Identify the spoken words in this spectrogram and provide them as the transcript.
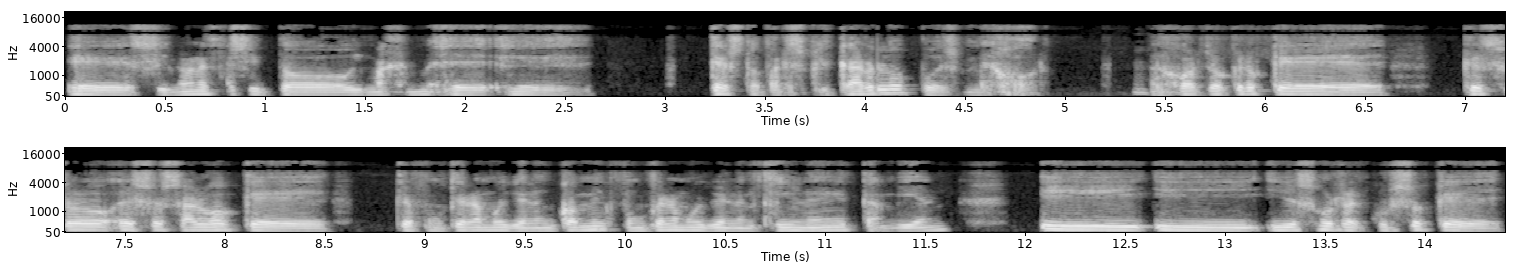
eh, si no necesito imagen, eh, eh, texto para explicarlo, pues mejor. Mejor. Yo creo que, que eso, eso es algo que, que funciona muy bien en cómic, funciona muy bien en cine también, y, y, y es un recurso que,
